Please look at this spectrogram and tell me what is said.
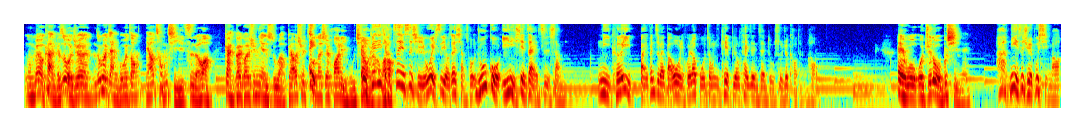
我没有看，可是我觉得如果讲国中你要重启一次的话，赶乖乖去念书啊，不要去做那些花里胡哨。欸，我跟你讲这件事情，我也是有在想说，如果以你现在的智商。你可以百分之百把握，你回到国中，你可以不用太认真读书就考得很好吗？哎、欸，我我觉得我不行哎、欸。啊，你也是觉得不行吗？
